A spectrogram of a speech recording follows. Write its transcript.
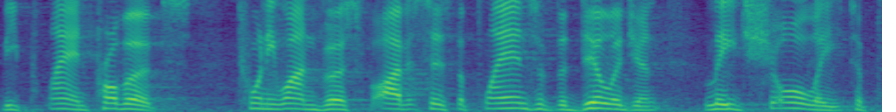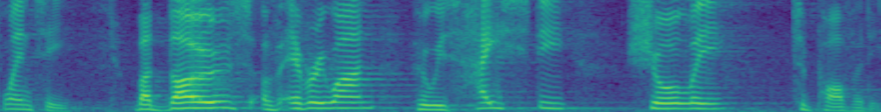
be planned. Proverbs 21, verse 5, it says, The plans of the diligent lead surely to plenty, but those of everyone who is hasty surely to poverty.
